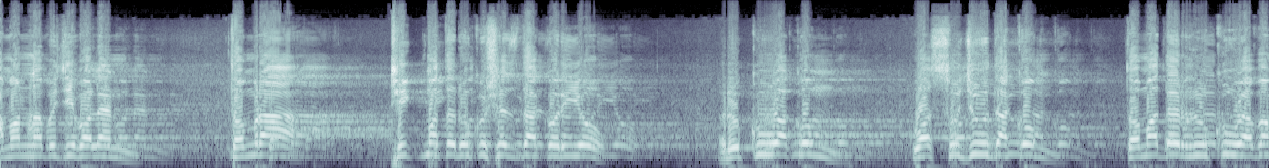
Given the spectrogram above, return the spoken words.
আমার নবীজি বলেন তোমরা ঠিকমতো রুকু সেজদা করিও। রুকু আকুম ওয়া সুজুদ আকুম তোমাদের রুকু এবং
